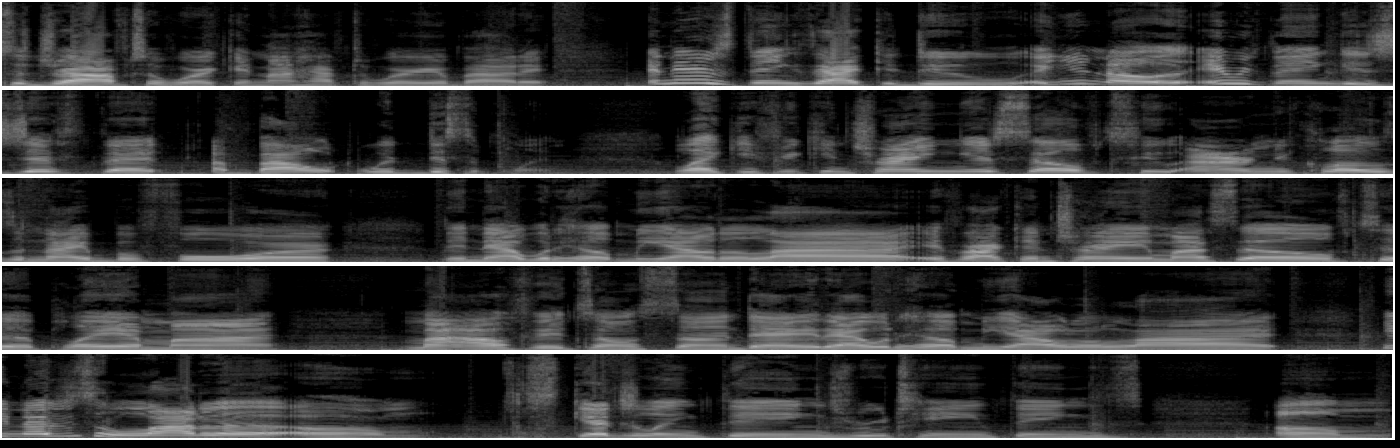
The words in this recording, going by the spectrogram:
to drive to work and not have to worry about it. And there's things I could do. And you know, everything is just that about with discipline. Like if you can train yourself to iron your clothes the night before, then that would help me out a lot. If I can train myself to plan my my outfits on Sunday, that would help me out a lot. You know, just a lot of um scheduling things, routine things um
